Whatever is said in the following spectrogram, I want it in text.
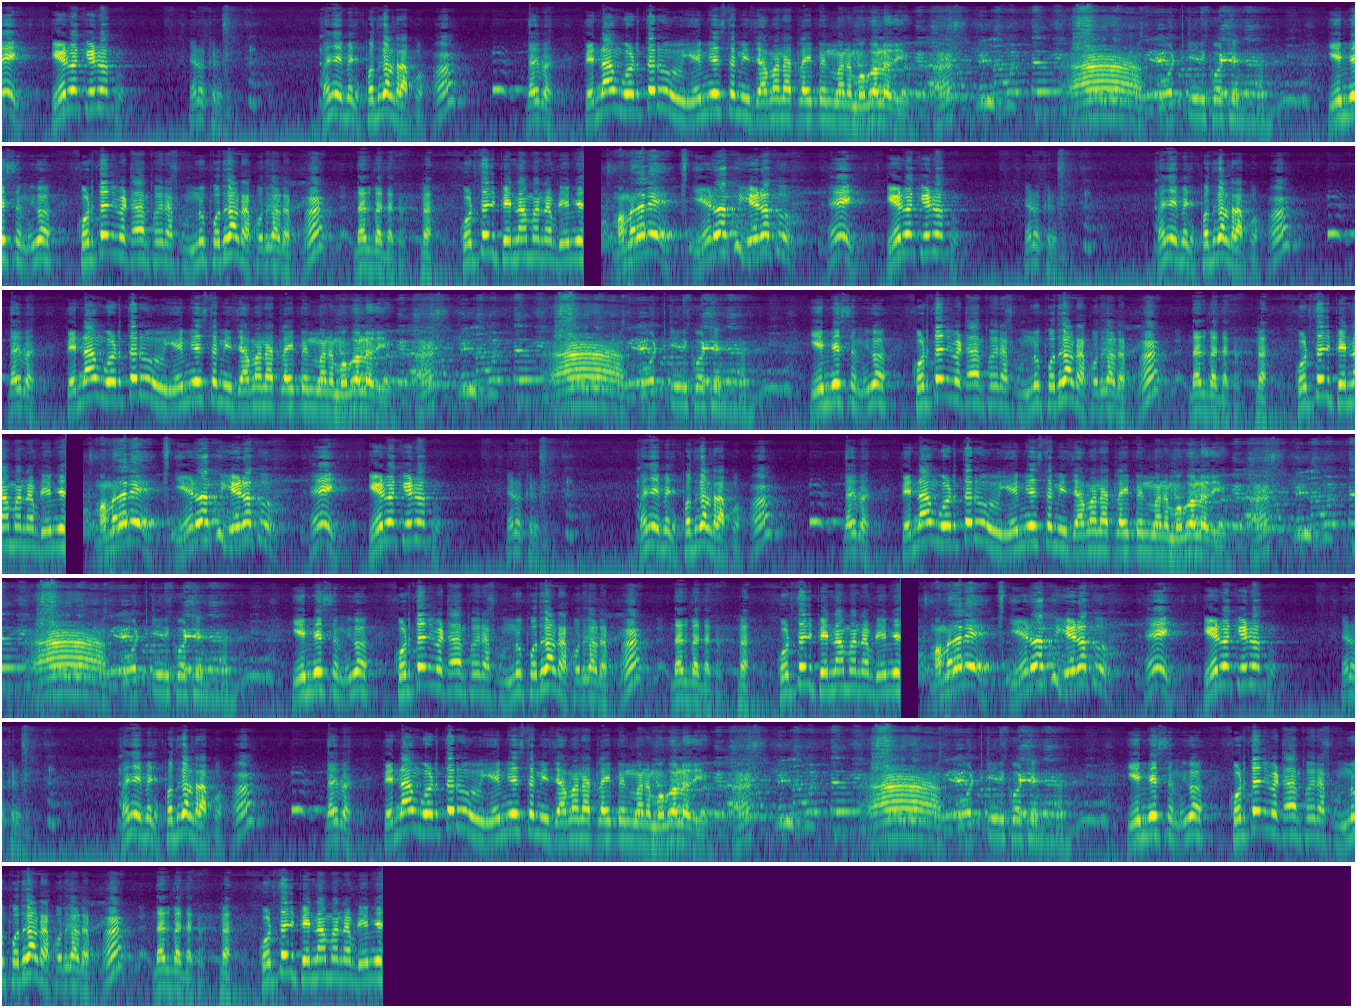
ఏయ్ ఏడవకు ఏడవకు. ఏడవకు ఏడవకు. మంచి మంచి పొద్దుగల రాపో ఆ? పెళ్ళాం కొడతారు ఏం చేస్తాం? మీ జమాన్ అట్లా అయిపోయింది మన మొగోళ్ళది కొట్టింది కొట్టింది. కొట్టి ఏం చేస్తాం? ఇగో కొడుతుంది బెట్టా పోయి రా. నువ్వు పొద్దుగాల రా పొద్దుగాల రా దగ్గర రా. కొడుతుంది పెళ్ళామన్నప్పుడు ఏం చేస్తాం? మమ్మదలే ఏడవకు ఏడవకు. ఏయ్ ఏడవకు ఏడవకు. ఏడవకు ఏడవకు. మంచి మంచి పొద్దుగాల రాపో ఆ? పెన్నాం కొడతారు ఏం చేస్తాం? ఈ జమాన్ అట్లా అయిపోయింది మన మొగోళ్ళది. ఆ? కొట్టింది కొట్టి ఏం చేస్తాం? ఇగో కొడుతుంది బెట పోయి నువ్వు పొదగలరా పొదగలరా. పొద్దుగాల రా దాని బాధ దగ్గర రా. కొడుతుంది పెళ్ళామన్నప్పుడు ఏం చేస్తాం? మమ్మదలే ఏడవకు ఏడవకు. ఏయ్ ఏడవకు ఏడవకు. ఏడవకు ఏడవకు. మంచి మంచి పొదగలరా పో. ఆ? దయచేసి. పెన్నాం కొడతారు ఏం చేస్తాం? ఈ జమాన్ అట్లా అయిపోయింది మన మొగోళ్ళది. ఆ? కొట్టింది కొట్టి. ఏం చేస్తాం? ఇగో కొడుతుంది బెట పోయి రా నువ్వు పొదగలరా పొదగలరా. పొద్దుగాల దాని బాధ దగ్గర. రా. కొడుతుంది పెళ్ళామన్నప్పుడు ఏం చేస్తాం? మమ్మదలే ఏడవకు ఏడవకు. ఏయ్ ఏడవకు ఏడవకు. ఏడవకు ఏడవకు. మంచి మంచి పొదగలరా పో. ఆ? బాధ పెళ్ళాం కొడతారు ఏం చేస్తాం? ఈ జమాన్ అట్లా అయిపోయింది మన మొగోళ్ళది. కొట్టింది కొట్టింది. ఏం చేస్తాం? ఇగో కొడుతుంది బెట పోయి రా నువ్వు పొదగలరా పొదగలరా. పొద్దుగాల దాని బాధ దగ్గర. రా. కొడుతుంది పెళ్ళామన్నప్పుడు ఏం చేస్తాం?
